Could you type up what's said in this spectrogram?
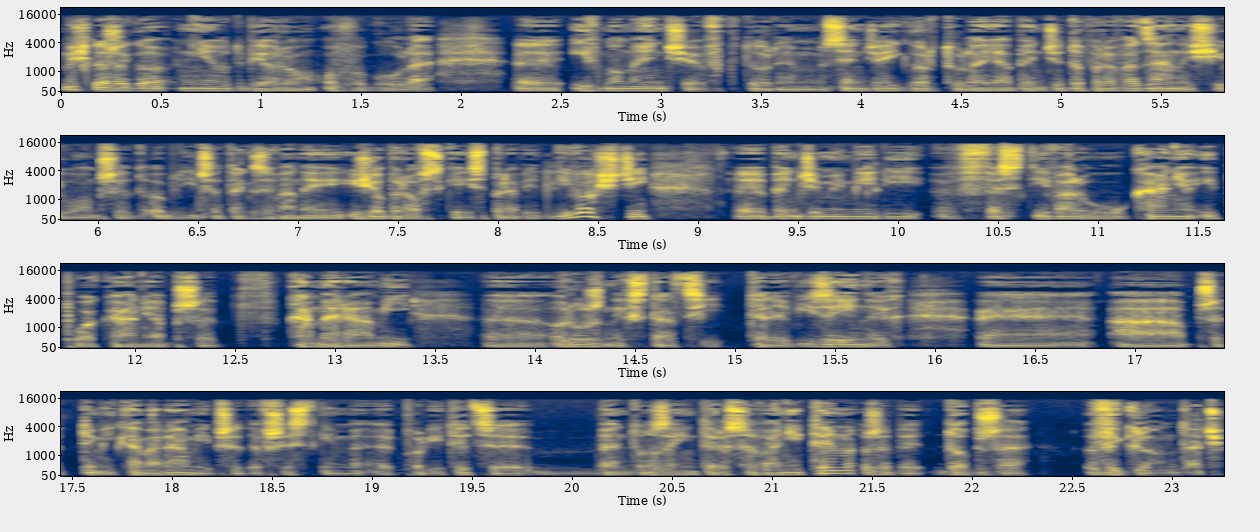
Myślę, że go nie odbiorą w ogóle. I w momencie, w którym sędzia Igor Tuleja będzie doprowadzany siłą przed oblicze tak zwanej ziobrowskiej sprawiedliwości, będziemy mieli festiwal łukania i płakania przed kamerami różnych stacji telewizyjnych. E, a przed tymi kamerami przede wszystkim politycy będą zainteresowani tym, żeby dobrze wyglądać,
